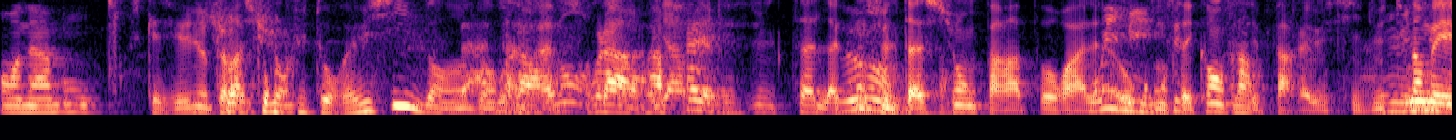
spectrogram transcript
en amont. Parce qu'il y a une opération plutôt réussie dans, bah, ça. Voilà, après, les résultats de la consultation par rapport à aux conséquences, c'est pas réussi du tout. Non, mais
